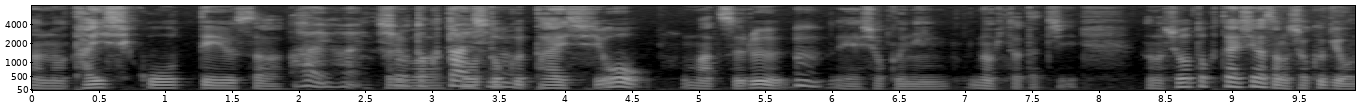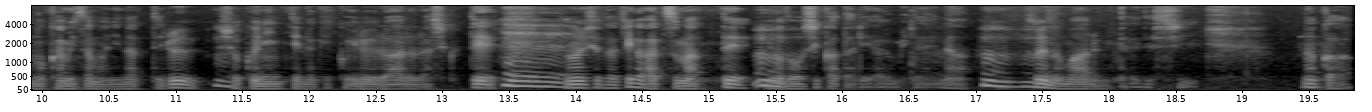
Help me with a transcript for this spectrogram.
あの太子公っていうさはいはい。それは聖徳太子を祀る、うん。えー職人の人たち。その聖徳太子がその職業の神様になってるうん。職人っていうのは結構いろいろあるらしくて、へえその人たちが集まってうん。夜通し語り合うみたいな、うんそういうのもあるみたいですしなんか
